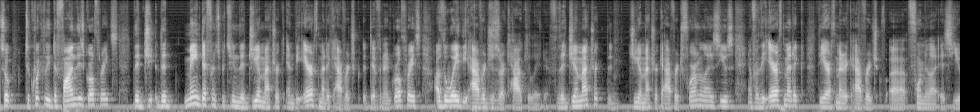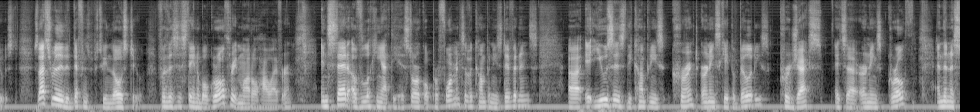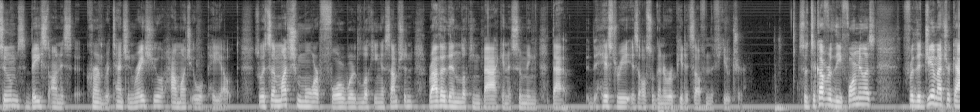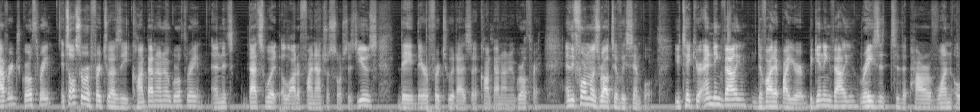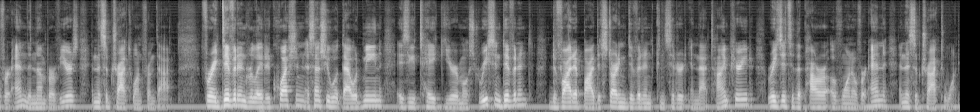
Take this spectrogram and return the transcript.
So to quickly define these growth rates, the, the main difference between the geometric and the arithmetic average dividend growth rates are the way the averages are calculated. For the geometric, the geometric average formula is used, and for the arithmetic, the arithmetic average uh, formula is used. So that's really the difference between those two. For the sustainable growth rate model, however, instead of looking at the historical performance of a company's dividends, uh, it uses the company's current earnings capabilities, projects its uh, earnings growth, and then assumes based on its current retention ratio how much it will pay out. So it's a much more forward looking assumption rather than looking back and assuming that the history is also going to repeat itself in the future. So to cover the formulas, for the geometric average growth rate, it's also referred to as the compound annual growth rate, and it's that's what a lot of financial sources use. They, they refer to it as a compound annual growth rate. And the formula is relatively simple. You take your ending value, divide it by your beginning value, raise it to the power of 1 over n, the number of years, and then subtract 1 from that. For a dividend related question, essentially what that would mean is you take your most recent dividend, divide it by the starting dividend considered in that time period, raise it to the power of 1 over n, and then subtract 1.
